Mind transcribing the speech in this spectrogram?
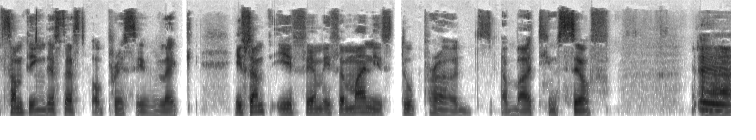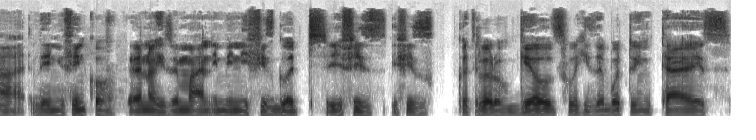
something that's just oppressive. Like if some if um, if a man is too proud about himself, mm. uh, then you think, oh, I know he's a man. I mean, if he's got if he's if he's got a lot of girls who he's able to entice,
